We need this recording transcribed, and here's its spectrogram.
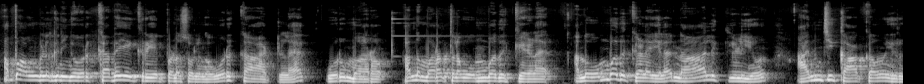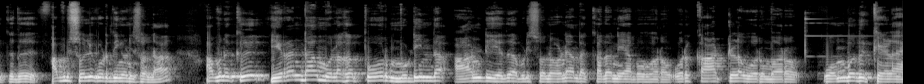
அப்போ அவங்களுக்கு நீங்கள் ஒரு கதையை கிரியேட் பண்ண சொல்லுங்கள் ஒரு காட்டில் ஒரு மரம். அந்த மரத்தில் ஒன்பது கிளை. அந்த ஒன்பது கிளையில் நாலு கிளியும் அஞ்சு காக்காவும் இருக்குது. அப்படி சொல்லி கொடுத்தீங்கன்னு சொன்னால் அவனுக்கு இரண்டாம் உலகப் போர் முடிந்த ஆண்டு எது அப்படி சொன்னோடனே அந்த கதை ஞாபகம் வரும். ஒரு காட்டில் ஒரு மரம் ஒன்பது கிளை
